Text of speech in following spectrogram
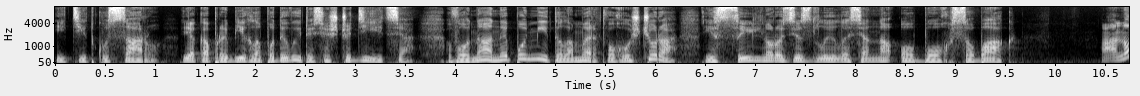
і тітку Сару, яка прибігла подивитися, що діється. Вона не помітила мертвого щура і сильно розізлилася на обох собак. Ану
